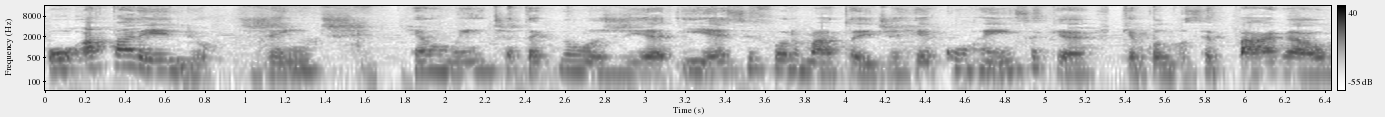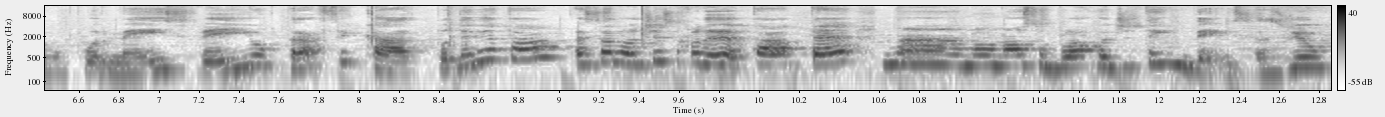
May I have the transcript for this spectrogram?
o aparelho. Gente, realmente a tecnologia e esse formato aí de recorrência, que é, que é quando você paga algo por mês, veio para ficar. Poderia estar, essa notícia poderia estar até na, no nosso bloco de tendências, viu?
